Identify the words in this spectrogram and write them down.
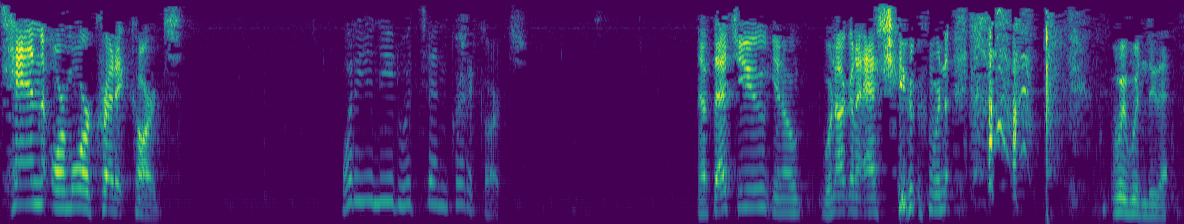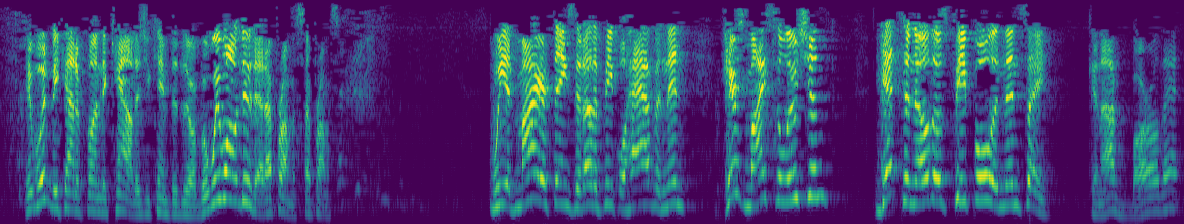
10 or more credit cards. What do you need with 10 credit cards? Now, if that's you, you know, we're not going to ask you. Not, we wouldn't do that. It would be kind of fun to count as you came to the door, but we won't do that. I promise. I promise. We admire things that other people have, and then here's my solution: get to know those people, and then say, "Can I borrow that?"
